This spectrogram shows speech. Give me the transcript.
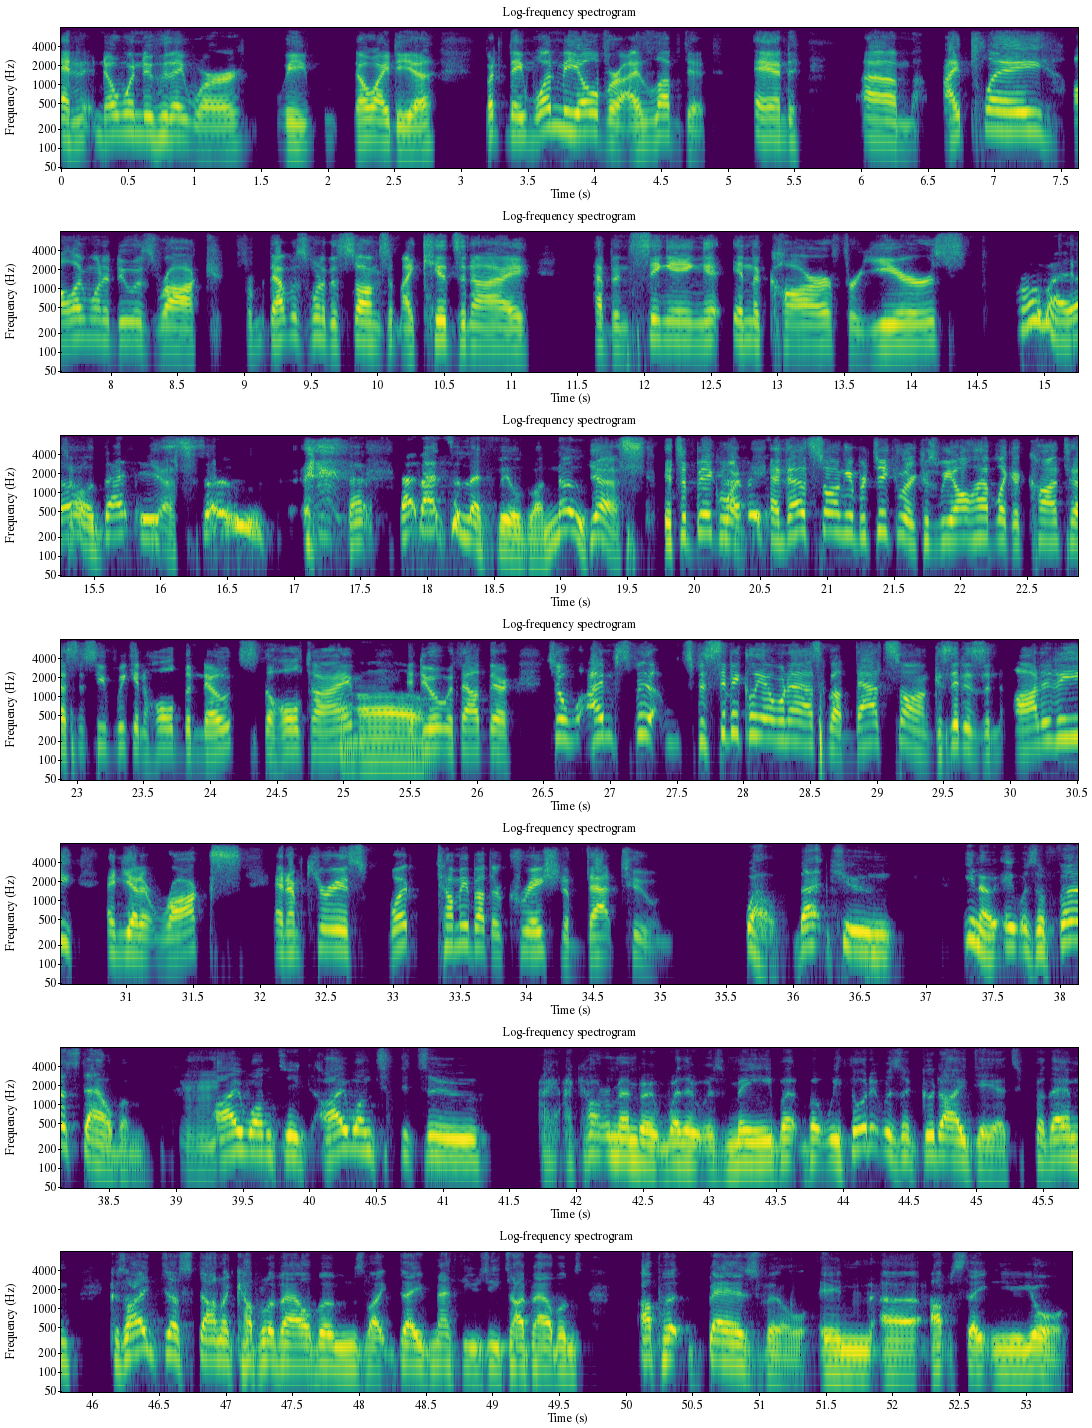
and no one knew who they were. We no idea, but they won me over. I loved it, and um, I play "All I Want to Do Is Rock." From that was one of the songs that my kids and I have been singing in the car for years. oh my god, that is Yes. so. That, that that's a left field one. No. Yes, it's a big one, and that song in particular because we all have like a contest to see if we can hold the notes the whole time. Oh, and do it without their. So I'm spe- specifically I want to ask about that song because it is an oddity and yet it rocks. And I'm curious, what? Tell me about the creation of that tune. well, that tune, you know, it was a first album. Mhm. I wanted, I wanted to. I, I can't remember whether it was me, but but we thought it was a good idea to, for them because I'd just done a couple of albums like Dave Matthewsy type albums up at Bearsville in uh, upstate New York.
